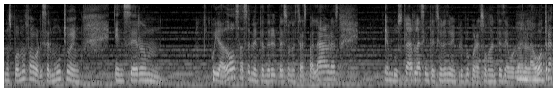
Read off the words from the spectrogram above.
Nos podemos favorecer mucho en, en ser mm, cuidadosas, en entender el peso de nuestras palabras, en buscar las intenciones de mi propio corazón antes de abordar a la otra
